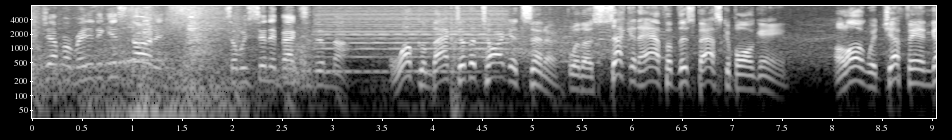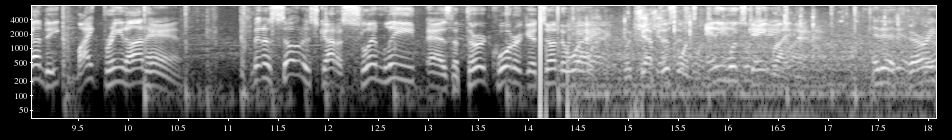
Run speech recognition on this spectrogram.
And Jeff are ready to get started, so we send it back to them now. Welcome back to the Target Center with a second half of this basketball game. Along with Jeff Van Gundy, Mike Breen on hand. Minnesota's got a slim lead as the third quarter gets underway. But Jeff, this one's anyone's game right now. It is very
